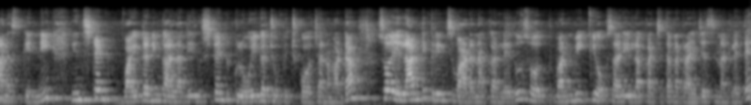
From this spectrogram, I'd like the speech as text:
మన స్కిన్ని ఇన్స్టెంట్ వైటనింగ్ అలాగే ఇన్స్టెంట్ గ్లోయిగా చూపించుకోవచ్చు అనమాట సో ఎలాంటి క్రీమ్స్ వాడనక్కర్లేదు. సో వన్ వీక్కి ఒకసారి ఇలా ఖచ్చితంగా ట్రై చేసినట్లయితే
